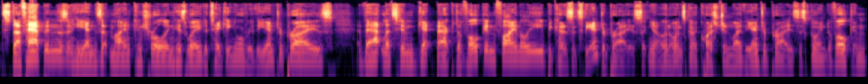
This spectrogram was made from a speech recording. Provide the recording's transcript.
stuff happens, and he ends up mind controlling his way to taking over the Enterprise. That lets him get back to Vulcan finally because it's the Enterprise. You know, no one's going to question why the Enterprise is going to Vulcan.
